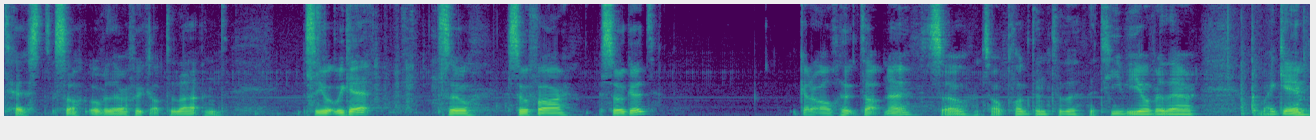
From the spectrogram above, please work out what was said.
test sock over there. I'll hook it up to that and see what we get. So so far so good got it all hooked up now, so it's all plugged into the, the TV over there. My game,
